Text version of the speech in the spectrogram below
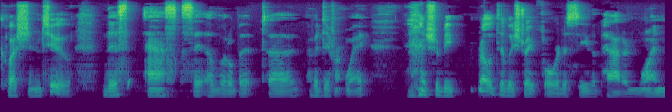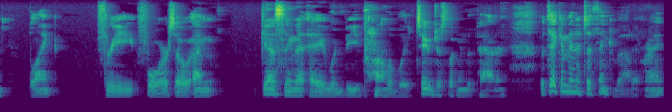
Question two. This asks it a little bit uh, of a different way. it should be relatively straightforward to see the pattern. One, blank, three, four. So I'm guessing that A would be probably two, just looking at the pattern. But take a minute to think about it, right?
